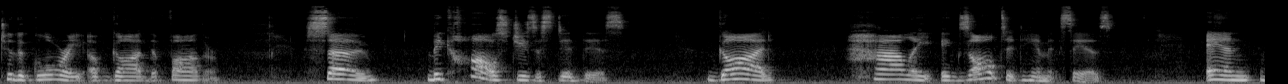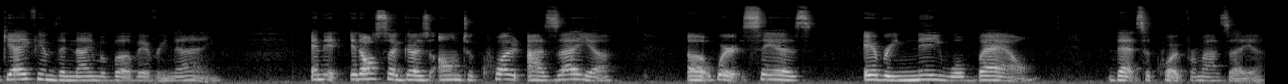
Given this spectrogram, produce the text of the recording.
to the glory of God the Father. So, because Jesus did this, God highly exalted him, it says, and gave him the name above every name. And it, it also goes on to quote Isaiah, uh, where it says, Every knee will bow. That's a quote from Isaiah.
